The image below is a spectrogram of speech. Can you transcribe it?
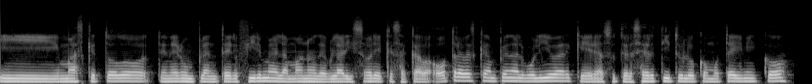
y más que todo tener un plantel firme a la mano de Blar Soria que sacaba otra vez campeón al Bolívar, que era su tercer título como técnico,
